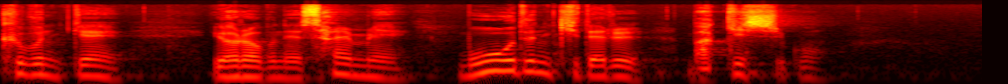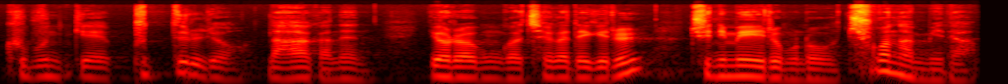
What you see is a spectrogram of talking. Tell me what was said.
그분께 여러분의 삶의 모든 기대를 맡기시고 그분께 붙들려 나아가는 여러분과 제가 되기를 주님의 이름으로 축원합니다.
